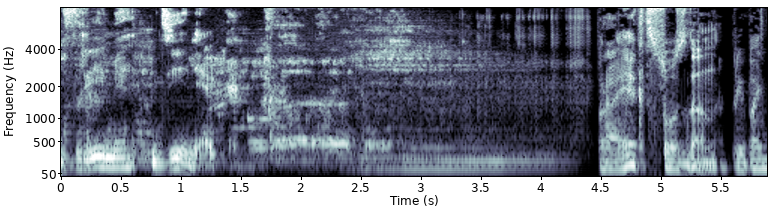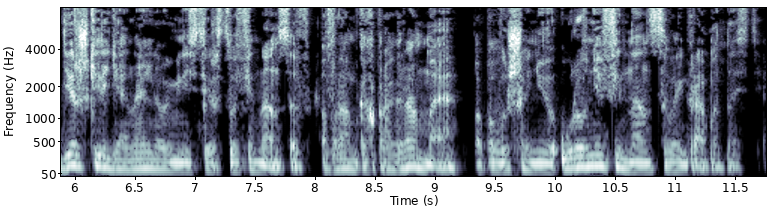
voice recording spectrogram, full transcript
Время денег. Проект создан при поддержке регионального министерства финансов в рамках программы по повышению уровня финансовой грамотности.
